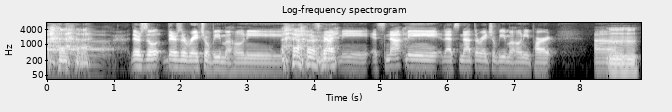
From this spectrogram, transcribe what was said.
Uh, there's a there's a Rachel V Mahoney. Thing. It's not me. It's not me. That's not the Rachel V Mahoney part. Um,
